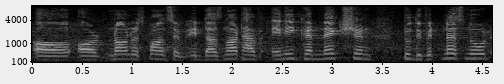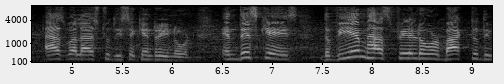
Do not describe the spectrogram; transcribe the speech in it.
uh, or non-responsive. It does not have any connection to the witness node as well as to the secondary node. In this case, the VM has failed over back to the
